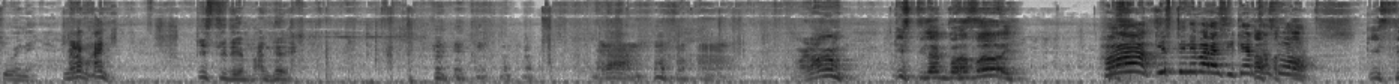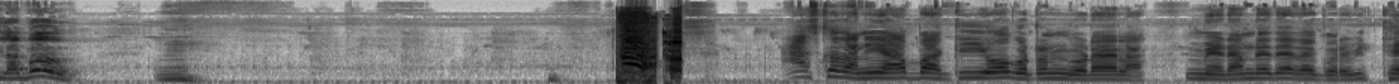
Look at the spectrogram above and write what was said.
কেউ নেই ম্যাডাম হাই কিস্তি দে আনতে ম্যাডাম ম্যাডাম কিস্তি লাগবো হাসাই। হ্যাঁ কিস্তি নিবার আইছি কে তো কিস্তি লাগবো। আজকে জানি আব্বা কি অঘটন ঘটাইলা। ম্যাডাম রে দাদা ঘরে বিচ্ছে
